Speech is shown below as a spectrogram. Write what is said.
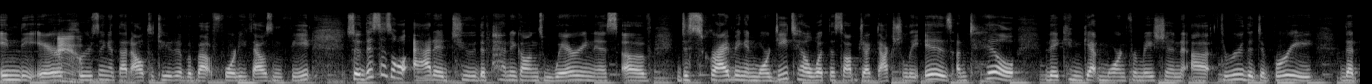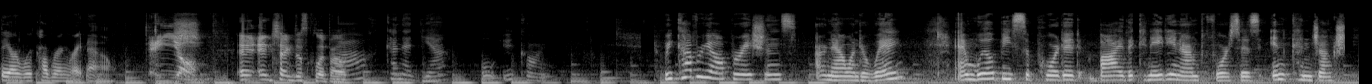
in the air Damn. cruising at that altitude of about 40,000 feet. So this has all added to the Pentagon's wariness of describing in more detail what this object actually is until they can get more information uh, through the debris that they are recovering right now. Damn! And, and check this clip out. Recovery operations are now underway and will be supported by the Canadian Armed Forces in conjunction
